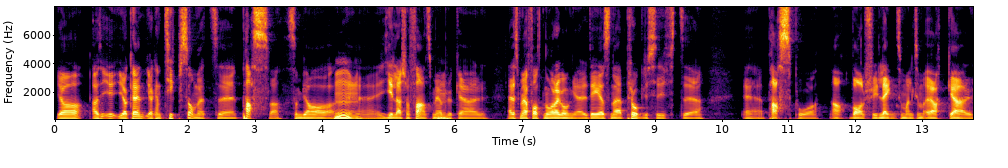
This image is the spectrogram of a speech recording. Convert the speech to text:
Ja, alltså, jag, kan, jag kan tipsa om ett eh, pass va? som jag Mm. eh, gillar som fan, som jag Mm. brukar, eller som jag har fått några gånger. Det är sånt här progressivt eh, pass på ja, valfri längd, som man liksom ökar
